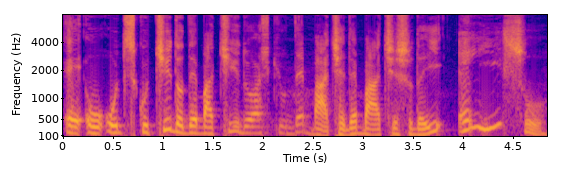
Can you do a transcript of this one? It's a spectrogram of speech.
é o, o discutido, o debatido, eu acho que o debate é debate, isso daí é isso.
